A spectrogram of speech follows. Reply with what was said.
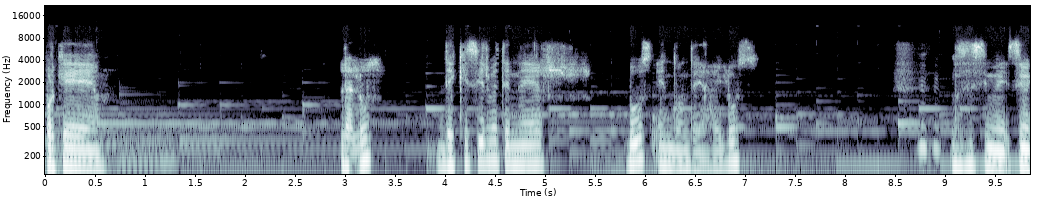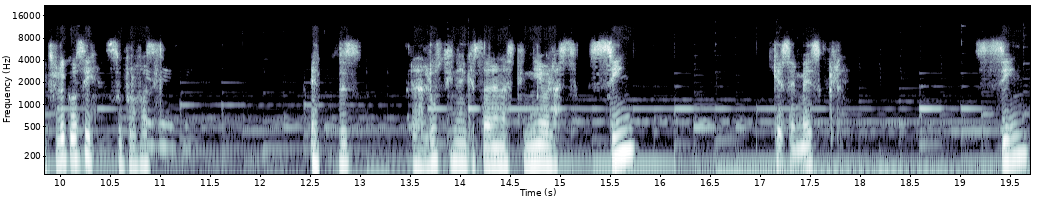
Porque la luz, ¿de qué sirve tener luz en donde hay luz? No sé si me, si me explico, sí, súper fácil. Entonces, la luz tiene que estar en las tinieblas sin que se mezcle, sin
